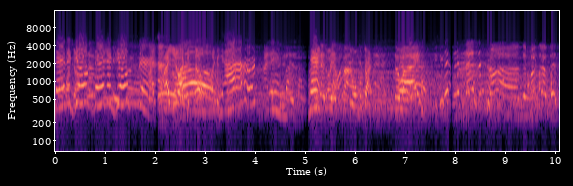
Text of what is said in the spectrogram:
They're the joke. They're the jokesters. I, you know, I could tell. I could oh, Yeah. They're, oh, yeah. Do one more time. So why? The picture of this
